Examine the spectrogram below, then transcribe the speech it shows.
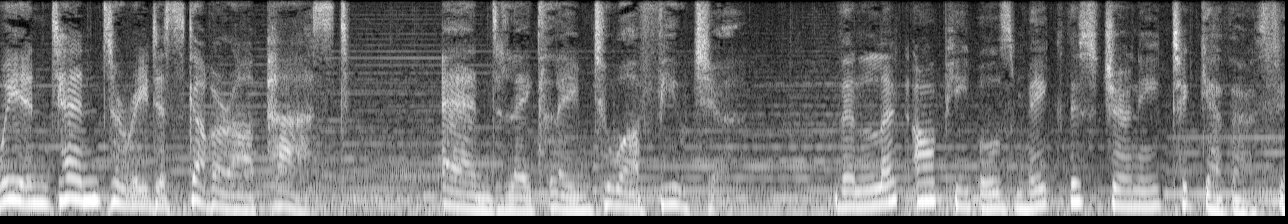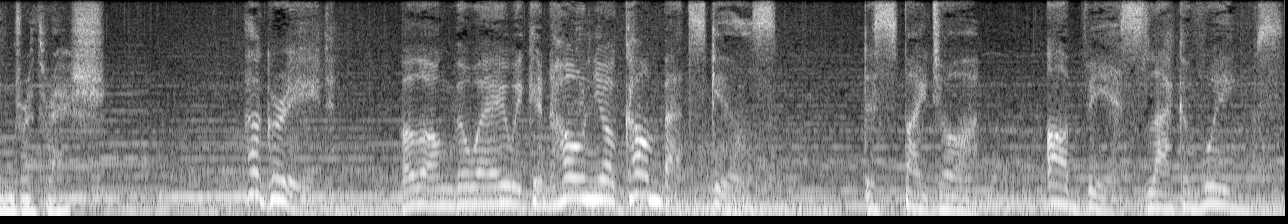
We intend to rediscover our past and lay claim to our future. Then let our peoples make this journey together, Thresh. Agreed. Along the way, we can hone your combat skills, despite your obvious lack of wings.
